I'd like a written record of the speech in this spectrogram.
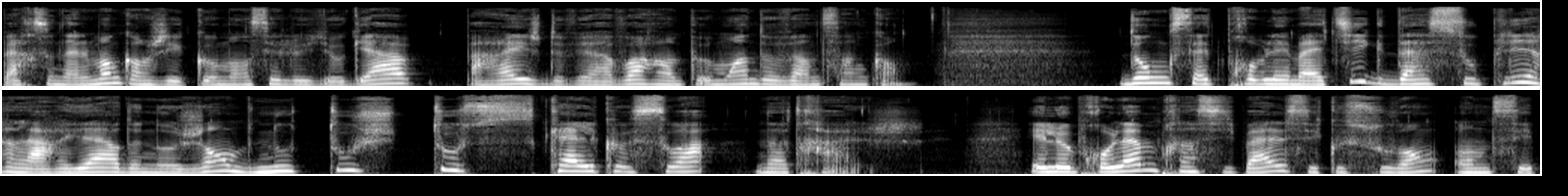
Personnellement, quand j'ai commencé le yoga, pareil, je devais avoir un peu moins de 25 ans. Donc cette problématique d'assouplir l'arrière de nos jambes nous touche tous, quel que soit notre âge. Et le problème principal, c'est que souvent, on ne sait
